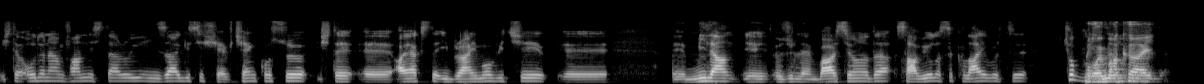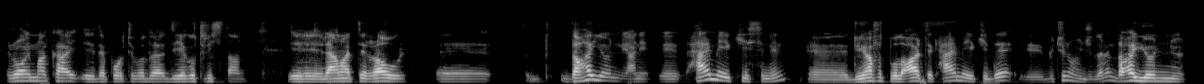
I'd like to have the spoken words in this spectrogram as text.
İşte o dönem Van Nistelrooy'u, Inzaghi'si, Shevchenko'su, işte e, Ajax'ta İbrahimovic'i, e, e, Milan e, özür dilerim Barcelona'da Saviola'sı Kluivert'ı çok Roy Mackay. Roy Mackay e, Deportivo'da Diego Tristan e, Real Madrid'de Raul. E, daha yön yani e, her mevkisinin e, dünya futbolu artık her mevkide e, bütün oyuncuların daha yönlü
